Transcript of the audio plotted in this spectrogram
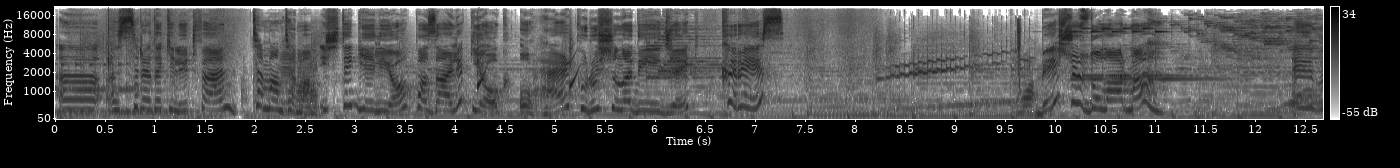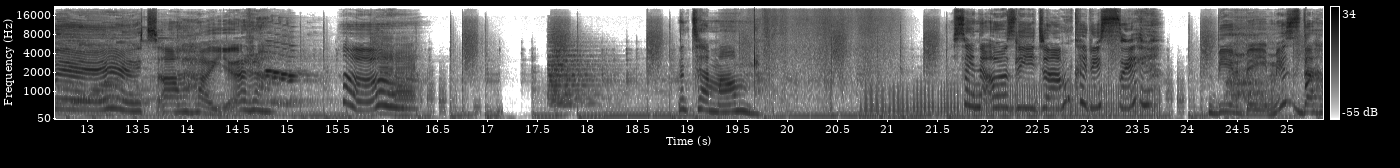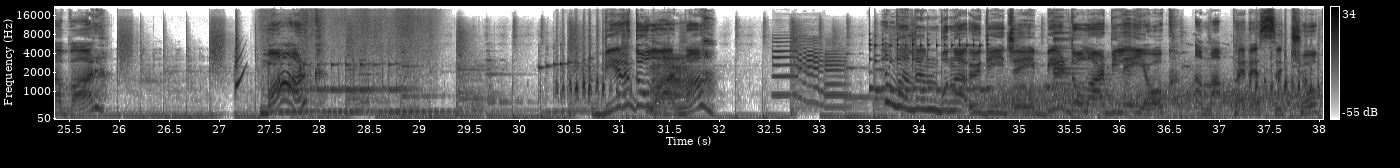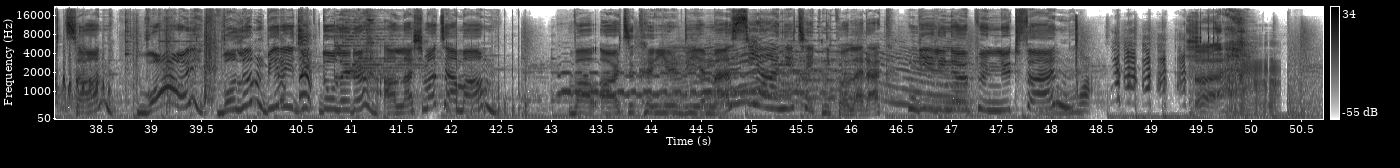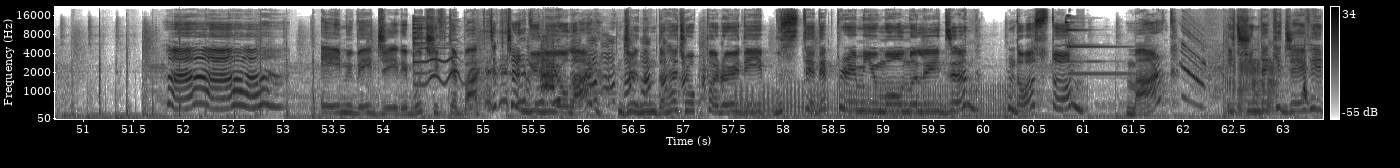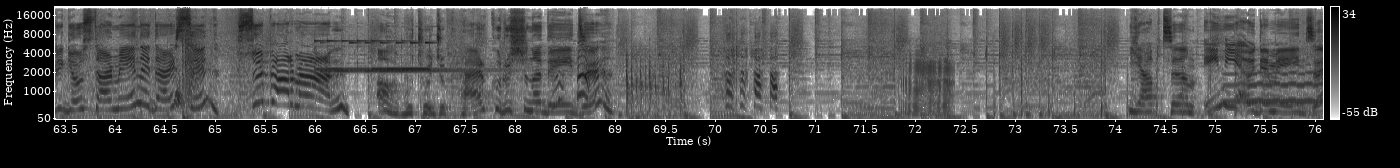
Aa, sıradaki lütfen. Tamam tamam işte geliyor. Pazarlık yok. O her kuruşuna değecek. Chris. 500 dolar mı? Evet. Ah hayır. Ah. Tamam. Seni özleyeceğim Chrissy. Bir beyimiz daha var. Mark. Bir dolar mı? Val'ın buna ödeyeceği bir dolar bile yok. Ama parası çoktan... Vay! Val'ın biricik doları. Anlaşma tamam. Val artık hayır diyemez yani teknik olarak. Gelini öpün lütfen. Ah. Amy ve Jerry bu çifte baktıkça gülüyorlar. Canım daha çok para ödeyip bu sitede premium olmalıydın. Dostum. Mark, içindeki cevheri göstermeye ne dersin? Süperman! Ah bu çocuk her kuruşuna değdi. Yaptığım en iyi ödemeydi.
